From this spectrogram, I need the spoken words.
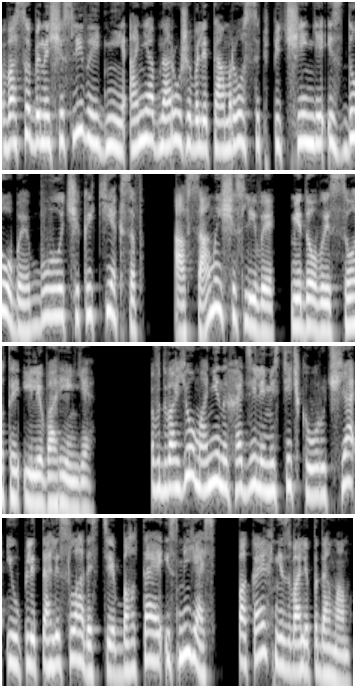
В особенно счастливые дни они обнаруживали там россыпь печенья из добы, булочек и кексов, а в самые счастливые – медовые соты или варенье. Вдвоем они находили местечко у ручья и уплетали сладости, болтая и смеясь, пока их не звали по домам.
